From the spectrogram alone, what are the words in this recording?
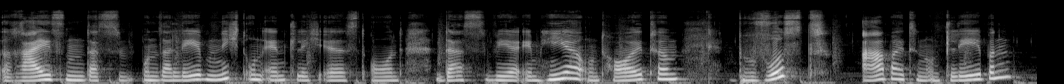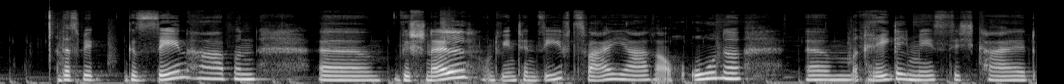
reisen, dass unser Leben nicht unendlich ist und dass wir im Hier und Heute bewusst arbeiten und leben, dass wir gesehen haben, äh, wie schnell und wie intensiv zwei Jahre auch ohne ähm, Regelmäßigkeit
